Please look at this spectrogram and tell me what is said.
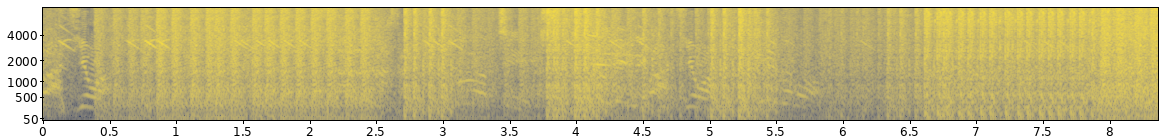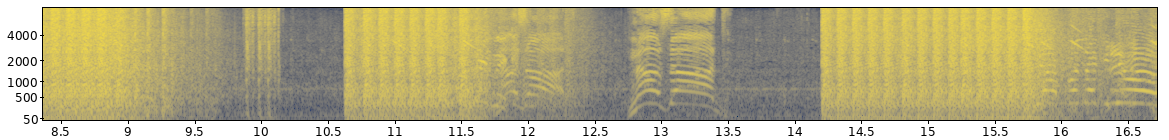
Бать его! Бать его! Їдемо! Противник! Назад! Назад! Я под огнем!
